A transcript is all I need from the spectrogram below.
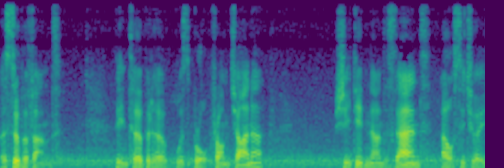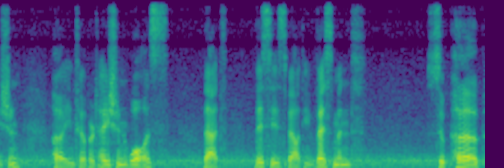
a super fund. The interpreter was brought from China. She didn't understand our situation. Her interpretation was that this is about investment, superb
